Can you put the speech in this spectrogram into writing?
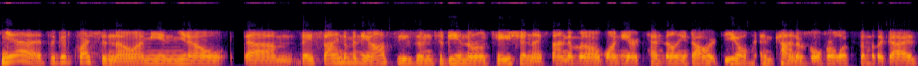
Yeah, it's a good question though. I mean, you know, um, they signed him in the off season to be in the rotation. They signed him a one year, ten million dollar deal, and kind of overlooked some of the guys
